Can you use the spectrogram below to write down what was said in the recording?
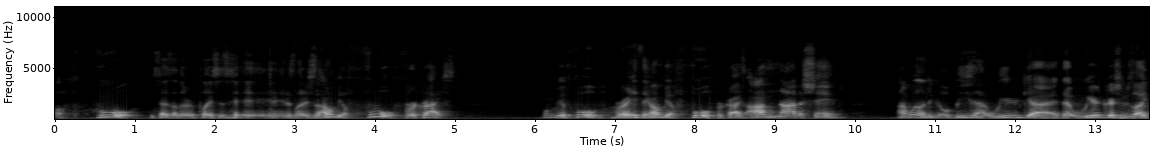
a fool. He says other places in his letter. He says, I'm gonna be a fool for Christ. I'm gonna be a fool for anything. I'm gonna be a fool for Christ. I'm not ashamed I'm willing to go be that weird guy, that weird Christian who's like,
